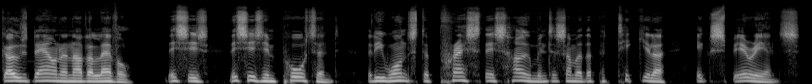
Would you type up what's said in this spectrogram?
goes down another level this is, this is important that he wants to press this home into some of the particular experience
